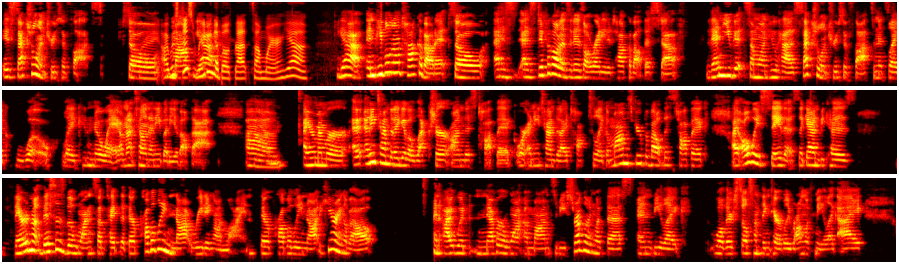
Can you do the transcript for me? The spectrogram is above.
is sexual intrusive thoughts so Right. I was mom- just reading yeah. about that somewhere. Yeah. Yeah, and people don't talk about it. So as as difficult as it is already to talk about this stuff, then you get someone who has sexual intrusive thoughts and it's like, "Whoa, like no way. I'm not telling anybody about that." Um I remember anytime that I give a lecture on this topic or anytime that I talk to like a mom's group about this topic, I always say this again because they're not this is the one subtype that they're probably not reading online. They're probably not hearing about and I would never want a mom to be struggling with this and be like, well, there's still something terribly wrong with me. Like I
